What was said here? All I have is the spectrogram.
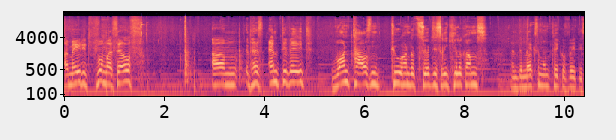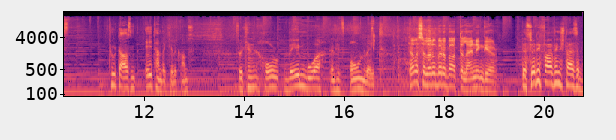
I made it for myself. Um, it has empty weight 1,233 kilograms and the maximum takeoff weight is 2,800 kilograms. So it can hold way more than its own weight. Tell us a little bit about the landing gear. The 35 inch tires are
